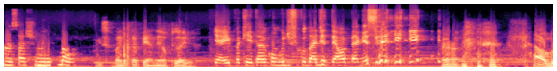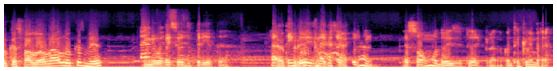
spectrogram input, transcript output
Nossa, acho muito bom. Isso vale a pena, né? O episódio. E aí, pra quem tá com dificuldade de tema, pega esse aí. ah, o Lucas falou, vai o Lucas mesmo. É, o meu vai ser o do treta. Ah, é tem dois, né, episódios por ano? É só um ou dois episódios por ano, eu tenho que lembrar.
